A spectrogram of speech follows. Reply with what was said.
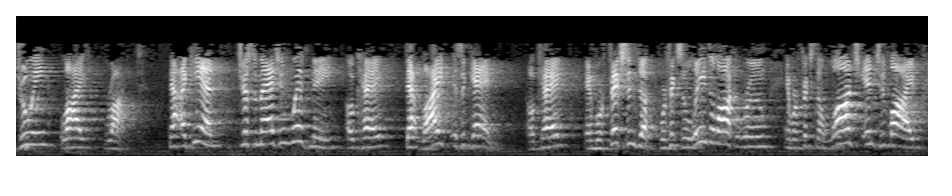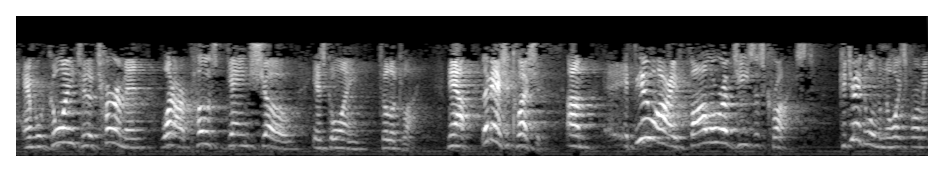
Doing Life Right. Now, again, just imagine with me, okay, that life is a game, okay? And we're fixing to, we're fixing to leave the locker room and we're fixing to launch into life and we're going to determine what our post game show is going to look like. Now, let me ask you a question. Um, if you are a follower of Jesus Christ, could you make a little noise for me?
